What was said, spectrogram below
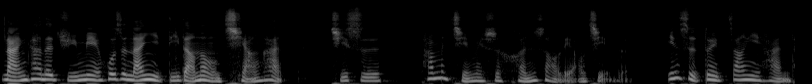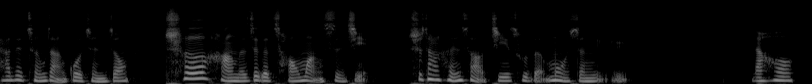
难看的局面，或是难以抵挡那种强悍，其实她们姐妹是很少了解的。因此，对张意涵，她在成长过程中，车行的这个草莽世界，是她很少接触的陌生领域。然后，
